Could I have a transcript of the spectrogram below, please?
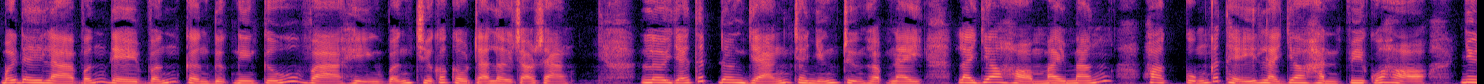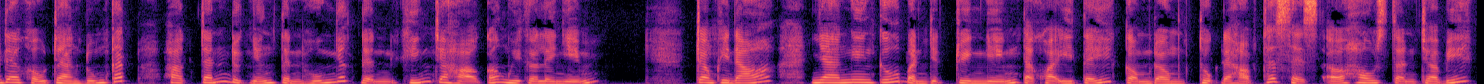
bởi đây là vấn đề vẫn cần được nghiên cứu và hiện vẫn chưa có câu trả lời rõ ràng. Lời giải thích đơn giản cho những trường hợp này là do họ may mắn hoặc cũng có thể là do hành vi của họ như đeo khẩu trang đúng cách hoặc tránh được những tình huống nhất định khiến cho họ có nguy cơ lây nhiễm. Trong khi đó, nhà nghiên cứu bệnh dịch truyền nhiễm tại khoa y tế cộng đồng thuộc Đại học Texas ở Houston cho biết,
